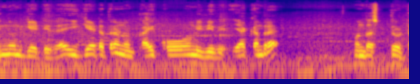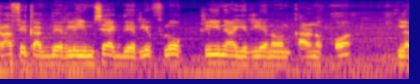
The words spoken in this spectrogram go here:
ಇನ್ನೊಂದು ಗೇಟ್ ಇದೆ. ಈ ಗೇಟ್ ಹತ್ರ ನಾವು ಕಾಯ್ಕೊಂಡಿದ್ದೀವಿ ಯಾಕಂದರೆ ಒಂದಷ್ಟು ಟ್ರಾಫಿಕ್ ಆಗದೆ ಇರಲಿ, ಹಿಂಸೆ ಆಗದೆ ಇರಲಿ ಫ್ಲೋ ಕ್ಲೀನ್ ಆಗಿರಲಿ ಅನ್ನೋ ಒಂದು ಕಾರಣಕ್ಕೋ, ಇಲ್ಲ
